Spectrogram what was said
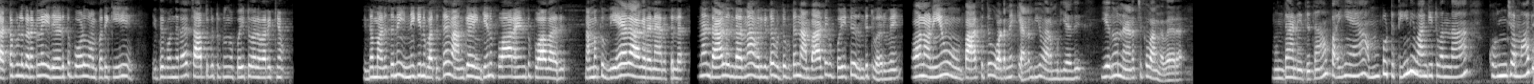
தட்டைப்புல்லு கிடக்கல இதை எடுத்து போடுவோம் இப்போதைக்கு இதை கொஞ்ச நேரம் சாப்பிட்டுக்கிட்டு இருக்குங்க போயிட்டு வர வரைக்கும். இந்த மனுஷனை இன்னைக்குன்னு பார்த்துட்டு அங்கே இங்கேன்னு போறேன்ட்டு போவார். நமக்கு வேலை ஆகிற நேரத்தில். ஆனால் இந்த ஆள் இருந்தாருன்னா அவர்கிட்ட விட்டு விட்டு நான் பாட்டுக்கு போயிட்டு இருந்துட்டு வருவேன். போனோனையும் பார்த்துட்டு உடனே கிளம்பியும் வர முடியாது. எதுவும் நினச்சிக்குவாங்க வேற. முந்தா தான் பையன் அம்புட்டு தீனி வாங்கிட்டு வந்தான். கொஞ்சமாவது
